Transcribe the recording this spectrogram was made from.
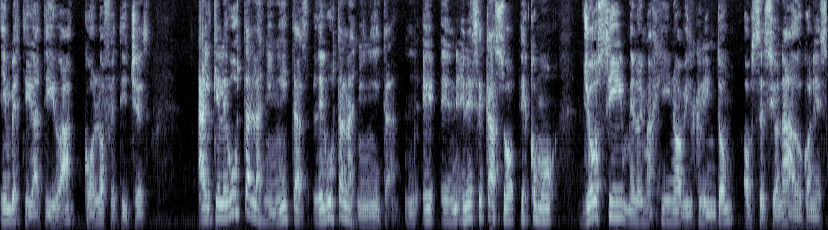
Investigativa con los fetiches, al que le gustan las niñitas, le gustan las niñitas. Eh, En, en ese caso, es como yo sí me lo imagino a Bill Clinton obsesionado con eso.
